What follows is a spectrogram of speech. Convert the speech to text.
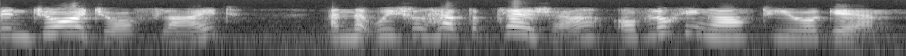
Enjoyed your flight and that we shall have the pleasure of looking after you again.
